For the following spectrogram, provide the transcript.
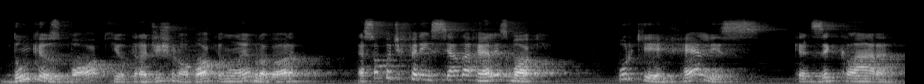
Dunkelsbock, o Traditional Bock, eu não lembro agora. É só para diferenciar da Helles Bock. Por quê? Helles quer dizer clara.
